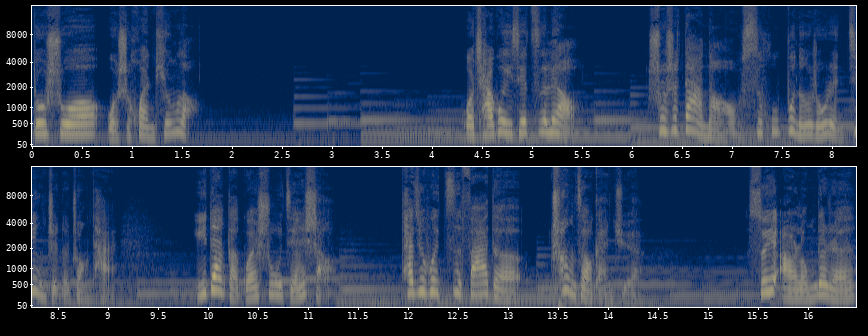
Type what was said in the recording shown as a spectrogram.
都说我是幻听了。我查过一些资料，说是大脑似乎不能容忍静止的状态。一旦感官输入减少，它就会自发的创造感觉，所以耳聋的人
